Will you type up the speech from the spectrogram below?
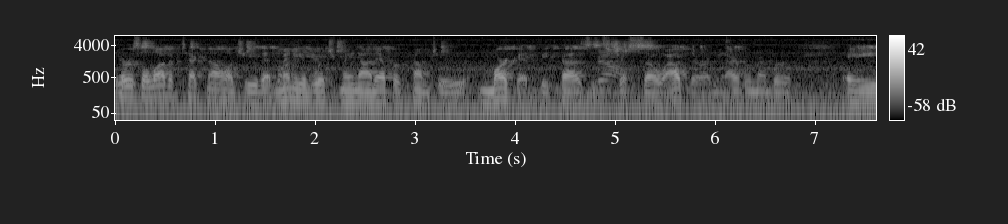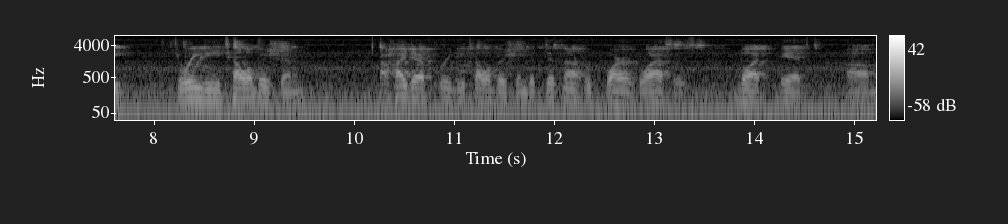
there is a lot of technology that many of which may not ever come to market because it's just so out there. I mean, I remember a 3D television, a high def 3D television that did not require glasses, but it um,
